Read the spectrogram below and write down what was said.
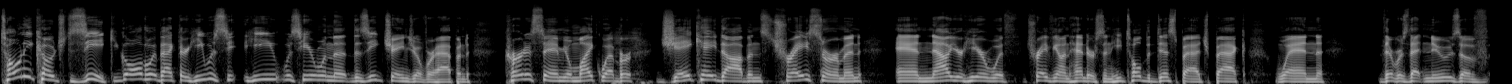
Tony coached Zeke. You go all the way back there. He was he was here when the, the Zeke changeover happened. Curtis Samuel, Mike Weber, J.K. Dobbins, Trey Sermon, and now you're here with TreVeyon Henderson. He told the dispatch back when there was that news of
